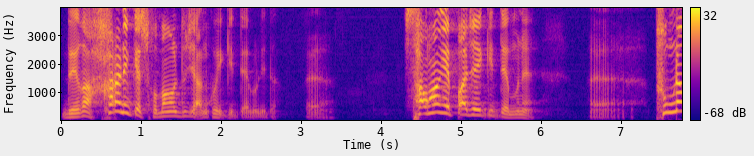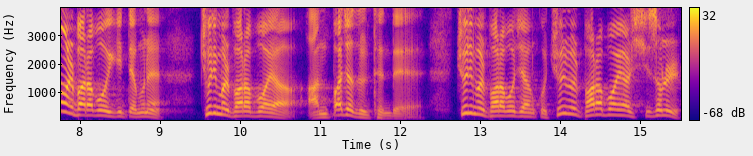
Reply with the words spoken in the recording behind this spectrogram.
내가 하나님께 소망을 두지 않고 있기 때문이다. 예. 상황에 빠져 있기 때문에 예. 풍랑을 바라보고 있기 때문에 주님을 바라보아야 안 빠져들 텐데 주님을 바라보지 않고 주님을 바라보아야 할 시선을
